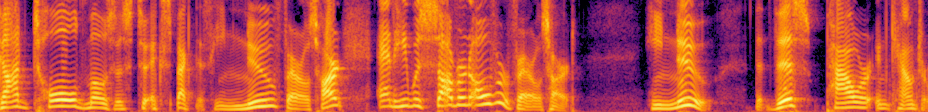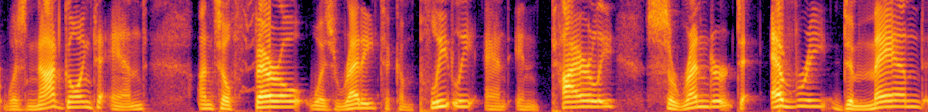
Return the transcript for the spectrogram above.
God told Moses to expect this. He knew Pharaoh's heart, and he was sovereign over Pharaoh's heart. He knew that this power encounter was not going to end until Pharaoh was ready to completely and entirely surrender to every demand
